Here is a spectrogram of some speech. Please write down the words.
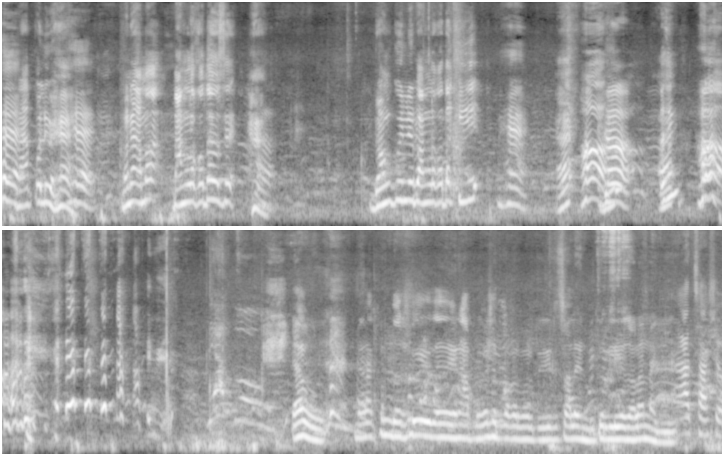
হ্যাঁ। না করলেও হ্যাঁ। হ্যাঁ। মানে আমার বাংলা কথা হচ্ছে হ্যাঁ। কুইনের বাংলা কথা কি? হ্যাঁ। হ্যাঁ? হ। হ্যাঁ? যাব মেলাক্ষণ দর্শক সাথে চলেন ভিতর নিয়ে চলেন নাকি? আচ্ছা আসো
